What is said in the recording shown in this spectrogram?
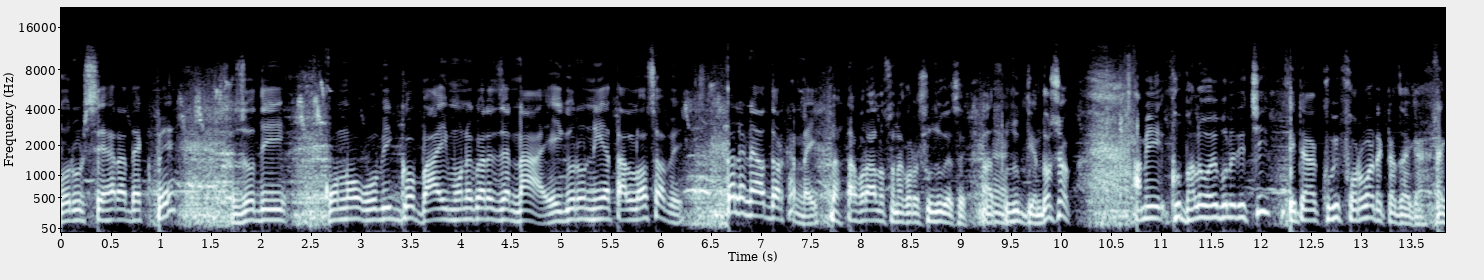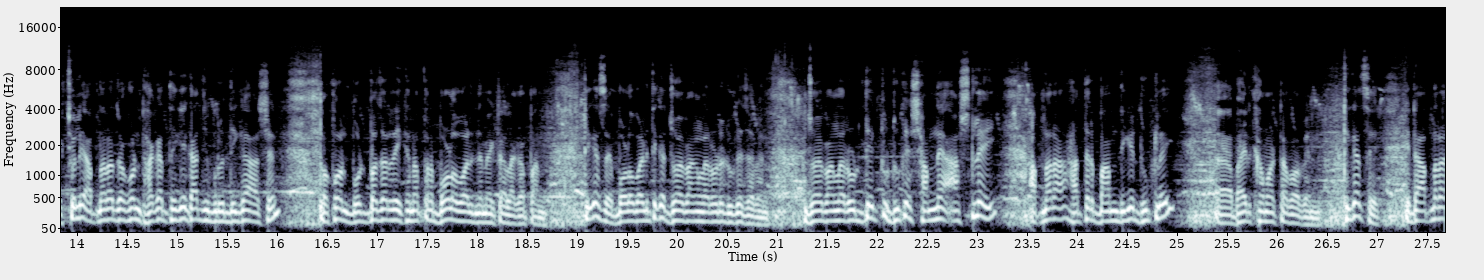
গরুর চেহারা দেখবে। যদি কোনো অভিজ্ঞ ভাই মনে করে যে না এই গরু নিয়ে তার লস হবে তাহলে নেওয়ার দরকার নাই। না তারপর আলোচনা করার সুযোগ আছে। আর সুযোগ দিন দর্শক, আমি খুব ভালোভাবে বলে দিচ্ছি, এটা খুবই ফরওয়ার্ড একটা জায়গা। অ্যাকচুয়ালি আপনারা যখন ঢাকা থেকে গাজীপুরের দিকে আসেন, তখন বোটবাজারের এখানে আপনারা বড় বাড়ি নামে একটা এলাকা পান। ঠিক আছে? বড় বাড়ি থেকে জয় বাংলা রোডে ঢুকে যাবেন। জয় বাংলা রোড দিয়ে একটু ঢুকে সামনে আসলেই আপনারা হাতের বাম দিকে ঢুকলেই ভাইয়ের খামারটা পাবেন। ঠিক আছে? এটা আপনারা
